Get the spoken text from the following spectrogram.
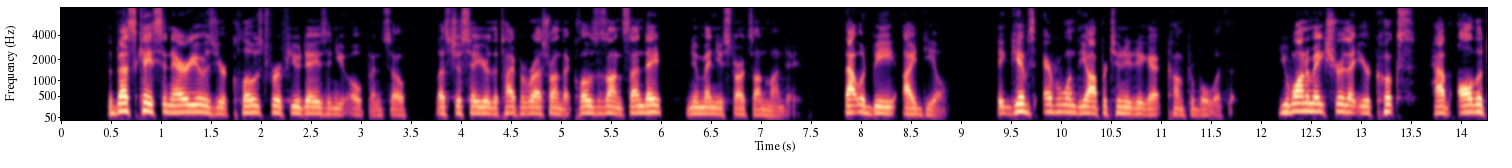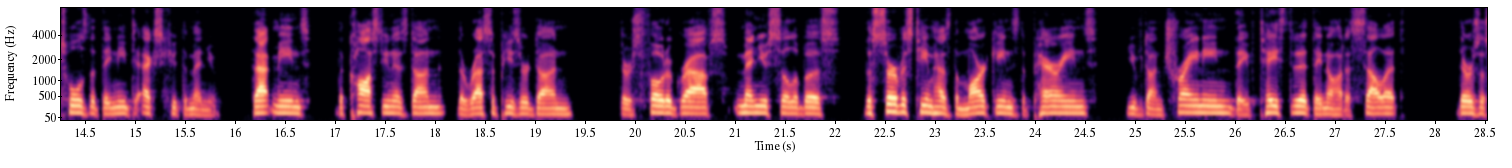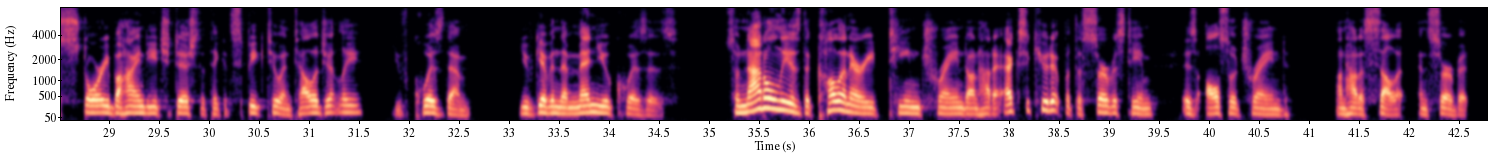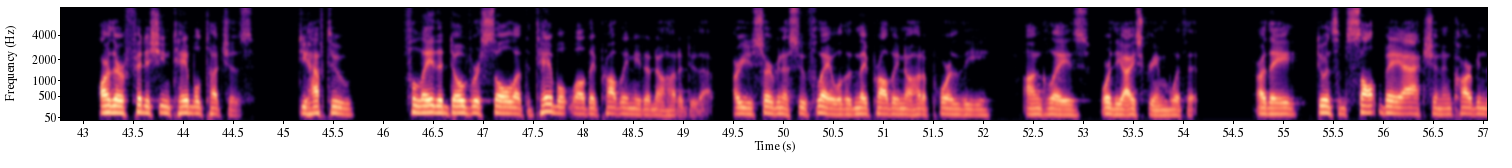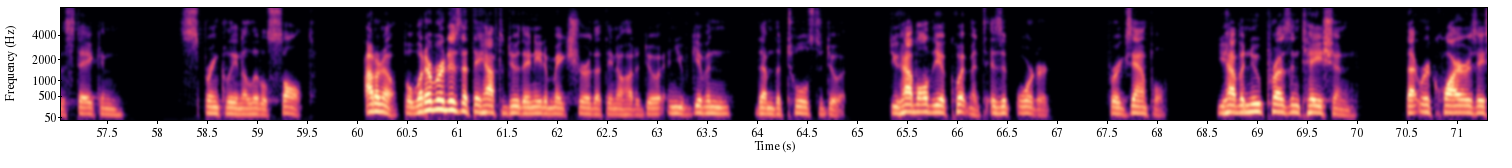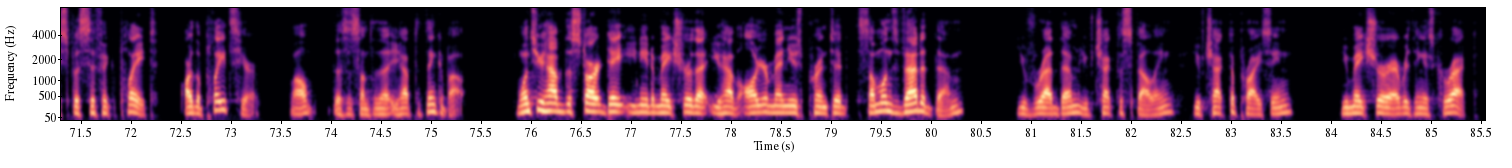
The best case scenario is you're closed for a few days and you open. So let's just say you're the type of restaurant that closes on Sunday, new menu starts on Monday. That would be ideal. It gives everyone the opportunity to get comfortable with it. You want to make sure that your cooks have all the tools that they need to execute the menu. That means the costing is done, the recipes are done, there's photographs, menu syllabus, The service team has the markings, the pairings. You've done training, they've tasted it, they know how to sell it. There's a story behind each dish that they could speak to intelligently. You've quizzed them, you've given them menu quizzes. So not only is the culinary team trained on how to execute it, but the service team is also trained on how to sell it and serve it. Are there finishing table touches? Do you have to fillet the Dover sole at the table? Well, they probably need to know how to do that. Are you serving a souffle? Well, then they probably know how to pour the anglaise or the ice cream with it. Are they doing some Salt Bae action and carving the steak and sprinkling a little salt? I don't know. But whatever it is that they have to do, they need to make sure that they know how to do it. And you've given them the tools to do it. Do you have all the equipment? Is it ordered? For example, you have a new presentation that requires a specific plate. Are the plates here? Well, this is something that you have to think about. Once you have the start date, you need to make sure that you have all your menus printed. Someone's vetted them. You've read them. You've checked the spelling. You've checked the pricing. You make sure everything is correct.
